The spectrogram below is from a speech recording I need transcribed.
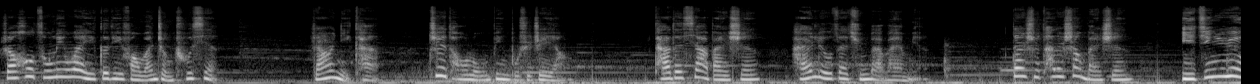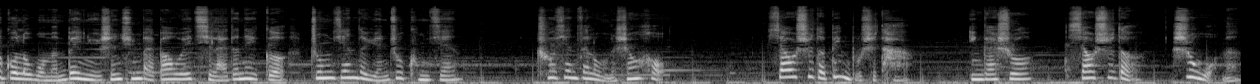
然后从另外一个地方完整出现。然而你看。这头龙并不是这样，它的下半身还留在裙摆外面，但是它的上半身已经越过了我们被女神裙摆包围起来的那个中间的圆柱空间，出现在了我们身后。消失的并不是它，应该说，消失的是我们。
